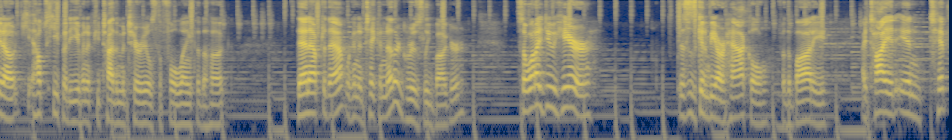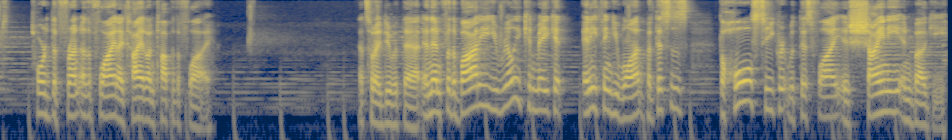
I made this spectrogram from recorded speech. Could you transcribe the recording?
you know, it helps keep it even if you tie the materials the full length of the hook. Then after that, we're gonna take another grizzly bugger. So what I do here this is gonna be our hackle for the body. I tie it in tipped toward the front of the fly and I tie it on top of the fly. That's what I do with that. And then for the body, you really can make it anything you want, but this is, the whole secret with this fly is shiny and buggy.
